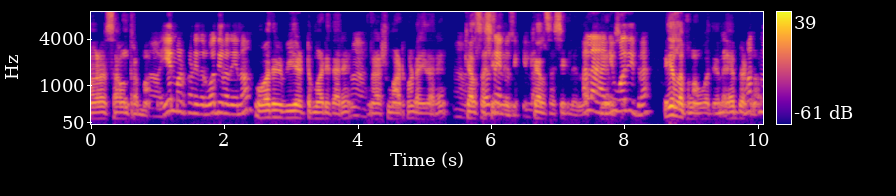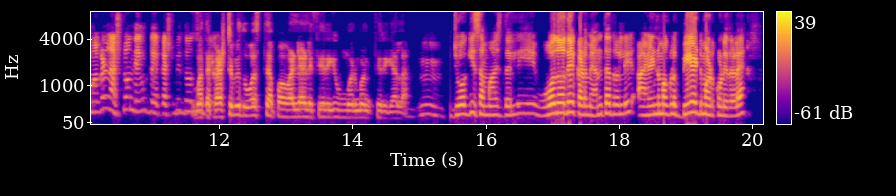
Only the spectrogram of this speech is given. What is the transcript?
ಮಗಳ ಸಾವಂತ್ರಮ್ಮ. ಆ, ಏನ್ ಮಾಡ್ಕೊಂಡಿದ್ದಾರೆ? ಓದಿರೋದೇನು? ಓದಿ ಬಿ ಎಡ್ ಮಾಡಿದ್ದಾರೆ. ಹಾ, ಅಷ್ಟು ಮಾಡ್ಕೊಂಡ್ ಕೆಲಸ ಹಾ. ಕೆಲ್ಸ ಸಿಗ್ಲಿಲ್ಲ. ಸಿಕ್ಕಿಲ್ಲ. ಕೆಲಸ ಸಿಗ್ಲಿಲ್ಲ. ಅಲ್ಲ ನೀವು. ಓದಿದ್ರ? ಇಲ್ಲಪ್ಪ ನಾವು ಓದಿಲ್ಲ. ಹೆಬ್ಬೆಟ್ ಮತ್ ನಾವು. ಮಗಳನ್ನ ಅಷ್ಟೊಂದ್ ಹೆಂಗ್ ಕಷ್ಟ ಬಿದ್ದು ಮತ್ತೆ ಕಷ್ಟ ಬಿದ್ದು ಓದ್ತಪ್ಪ ಒಳ್ಳೆ ಹಳ್ಳಿ ತಿರುಗಿ ಮನ್ ಮನ್ ತಿರುಗಿ ಎಲ್ಲ. ಹ್ಮ್. ಜೋಗಿ ಸಮಾಜದಲ್ಲಿ ಓದೋದೇ ಕಡಿಮೆ. ಅಂತದ್ರಲ್ಲಿ ಆ ಹೆಣ್ಮಗಳು ಬಿ ಎಡ್ ಮಾಡ್ಕೊಂಡಿದ್ದಾಳೆ.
